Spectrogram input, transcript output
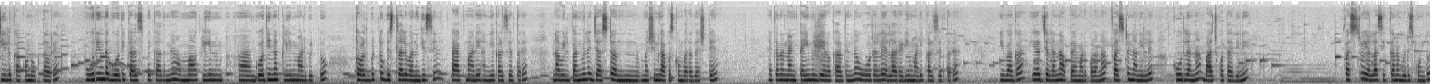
ಚೀಲಕ್ಕೆ ಹಾಕೊಂಡು ಹೋಗ್ತಾವ್ರೆ. ಊರಿಂದ ಗೋಧಿ ಕಳಿಸ್ಬೇಕಾದ್ರೆ ಅಮ್ಮ ಕ್ಲೀನ್ ಗೋಧಿನ ಕ್ಲೀನ್ ಮಾಡಿಬಿಟ್ಟು ತೊಳೆದ್ಬಿಟ್ಟು ಬಿಸಿಲಲ್ಲಿ ಒಣಗಿಸಿ ಪ್ಯಾಕ್ ಮಾಡಿ ಹಾಗೆ ಕಳಿಸಿರ್ತಾರೆ. ನಾವು ಇಲ್ಲಿ ಬಂದಮೇಲೆ ಜಸ್ಟ್ ಒಂದು ಮಷಿನ್ಗೆ ಹಾಕಿಸ್ಕೊಂಬರೋದು ಅಷ್ಟೇ ಯಾಕಂದರೆ ನಂಗೆ ಟೈಮ್ ಇಲ್ಲದೆ ಇರೋ ಕಾರಣದಿಂದ ಊರಲ್ಲೇ ಎಲ್ಲ ರೆಡಿ ಮಾಡಿ ಕಳಿಸಿರ್ತಾರೆ. ಇವಾಗ ಹೇರ್ ಜೆಲ್ಲನ್ನು ಅಪ್ಲೈ ಮಾಡ್ಕೊಳ್ಳೋಣ. ಫಸ್ಟ್ ನಾನಿಲ್ಲೇ ಕೂದಲನ್ನು ಬಾಚ್ಕೋತಾ ಇದ್ದೀನಿ. ಫಸ್ಟು ಎಲ್ಲ ಸಿಕ್ಕನ್ನು ಬಿಡಿಸ್ಕೊಂಡು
